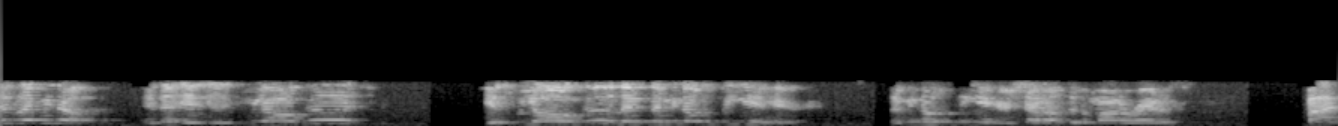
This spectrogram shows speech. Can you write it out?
just let me know. Is, that, is, is we all good? Yes, we all good. Let, let me know that we in here. Let me know that we in here. Shout out to the moderators. But,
